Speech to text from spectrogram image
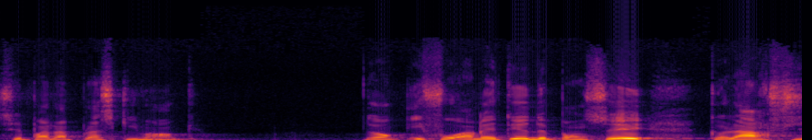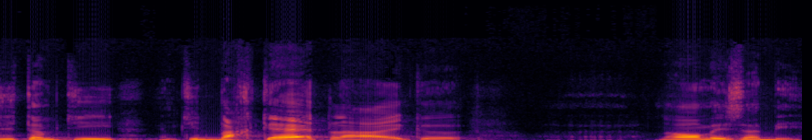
C'est pas la place qui manque. Donc il faut arrêter de penser que l'arche c'est un petit, une petite barquette là et que euh, non mes amis.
